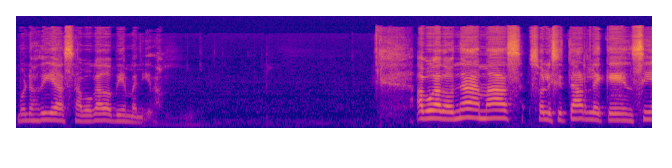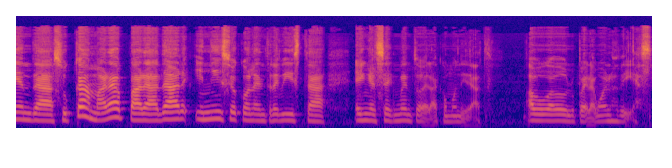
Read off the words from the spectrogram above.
Buenos días, abogado, bienvenido. Abogado, nada más solicitarle que encienda su cámara para dar inicio con la entrevista en el segmento de la comunidad. Abogado Lupera, buenos días.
